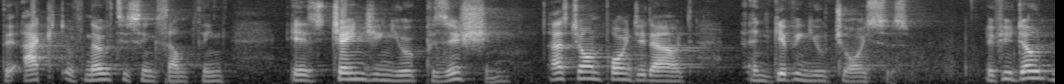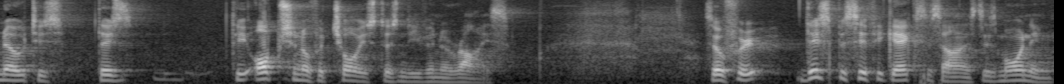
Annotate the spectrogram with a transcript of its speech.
The act of noticing something is changing your position, as John pointed out, and giving you choices. If you don't notice, there's the option of a choice doesn't even arise. So for this specific exercise this morning,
